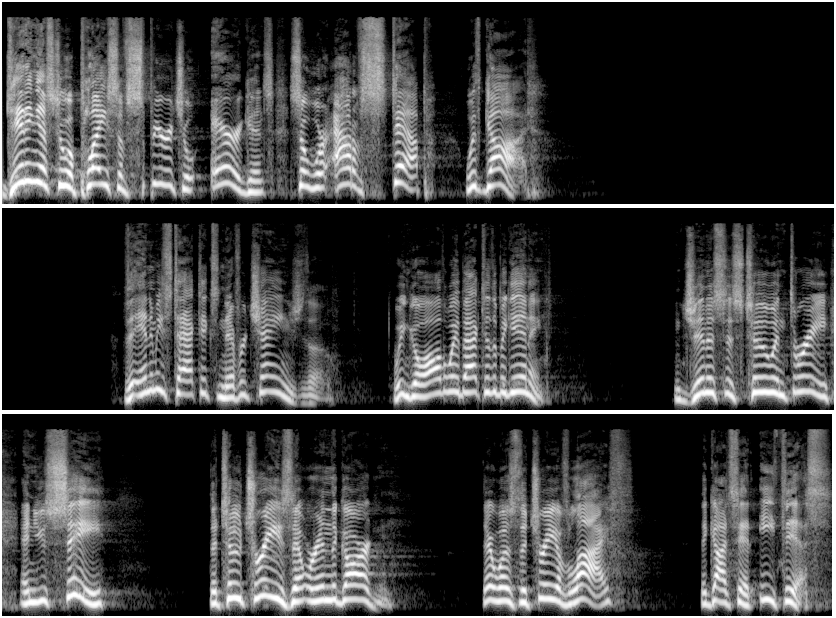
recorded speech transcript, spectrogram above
Getting us to a place of spiritual arrogance so we're out of step with God. The enemy's tactics never change, though. We can go all the way back to the beginning. In Genesis 2 and 3, and you see the two trees that were in the garden. There was the tree of life that God said, Eat this,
